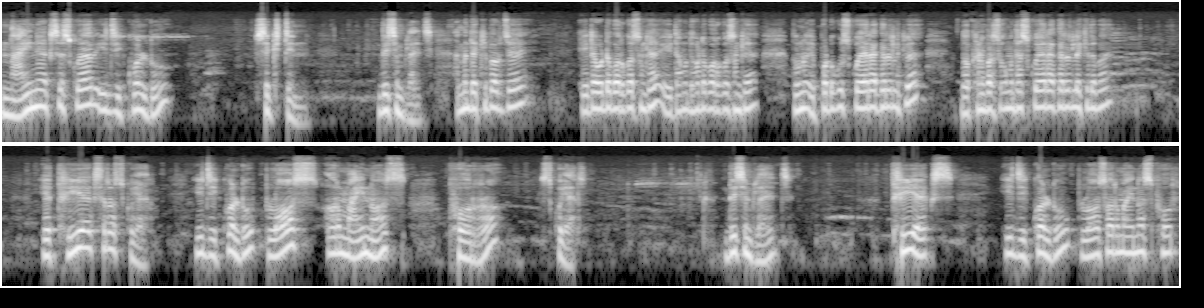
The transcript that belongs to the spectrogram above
nine x square is equal to sixteen this implies आम देखिपे यहाँ गोटे वर्ग संख्या यहाँ गोटे वर्ग संख्या तेनालीपट को स्क्यर आकार लिखे दक्षिण पार्श्व को स्क्यर आकार लिखिद ये three x square is equal to plus or minus four रोयर this implies three x is equal to plus or minus four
